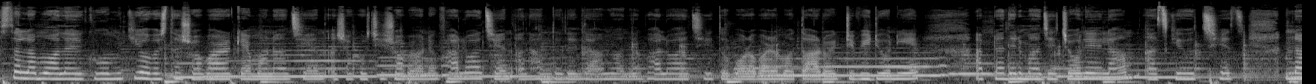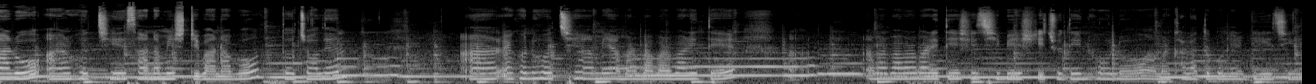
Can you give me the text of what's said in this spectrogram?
আসসালামু আলাইকুম, কি অবস্থা সবার? কেমন আছেন? আশা করছি সবাই অনেক ভালো আছেন। আলহামদুলিল্লাহ, আমি অনেক ভালো আছি। তো বরাবরের মতো আরও একটি ভিডিও নিয়ে আপনাদের মাঝে চলে এলাম। আজকে হচ্ছে নাড়ু আর হচ্ছে সানা মিষ্টি বানাবো। তো চলেন। আর এখন হচ্ছে আমি আমার বাবার বাড়িতে, আমার বাবার বাড়িতে এসেছি বেশ কিছুদিন হলো। আমার খালাতো বোনের বিয়ে ছিল,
